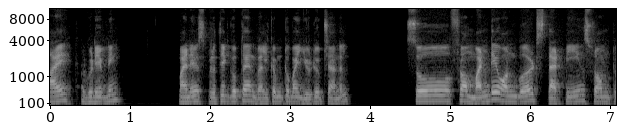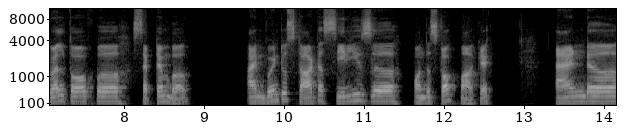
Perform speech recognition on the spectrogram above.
Hi, good evening. My name is Pratik Gupta and welcome to my YouTube channel. So from Monday onwards, that means from 12th of uh, September, I'm going to start a series uh, on the stock market and uh,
